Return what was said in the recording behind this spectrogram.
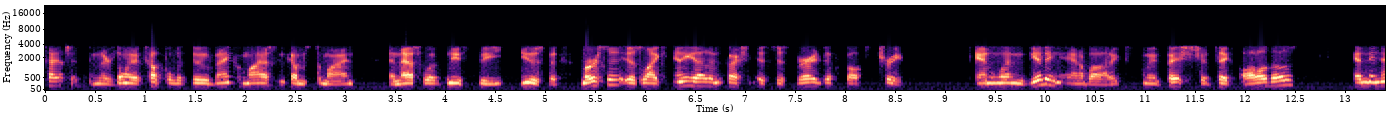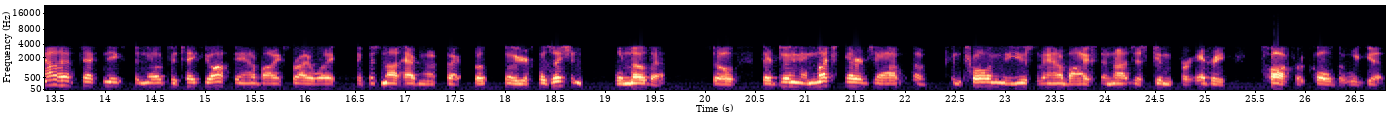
touch it, and there's only a couple that do. Vancomycin comes to mind, and that's what needs to be used. But MRSA is like any other infection; it's just very difficult to treat. And when giving antibiotics, I mean, patients should take all of those, and they now have techniques to know to take you off the antibiotics right away if it's not having an effect. So, so your physician will know that. So they're doing a much better job of controlling the use of antibiotics and not just giving for every cough or cold that we get.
